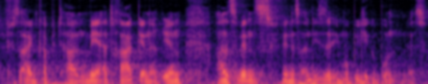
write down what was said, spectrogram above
fürs Eigenkapital mehr Ertrag generieren, als wenn es, wenn es an diese Immobilie gebunden ist.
